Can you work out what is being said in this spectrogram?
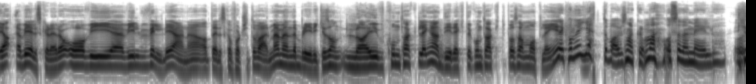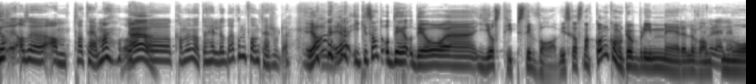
Ja, ja, vi elsker dere, og vi eh, vil veldig gjerne at dere skal fortsette å være med, men det blir ikke sånn live-kontakt lenger. Direkte kontakt på samme måte lenger. Dere kan jo gjette hva vi snakker om, da, og sende en mail. Og, Ja. Altså anta tema, og Ja, ja. så kan du hende til helle, heller, og da kan du få en T-skjorte. Ja, ja, ikke sant? Og det, det å uh, gi oss tips til hva vi skal snakke om, kommer til å bli mer relevant nå,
